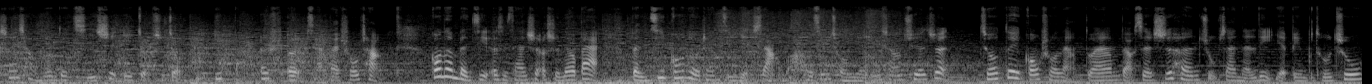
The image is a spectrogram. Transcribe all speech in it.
上一场面对骑士以九十九比一百二十二惨败收场。功能本季二十三胜二十六败，本季公牛战绩也下滑，核心球员因伤缺阵。球队攻守两端表现失衡，主战能力也并不突出。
